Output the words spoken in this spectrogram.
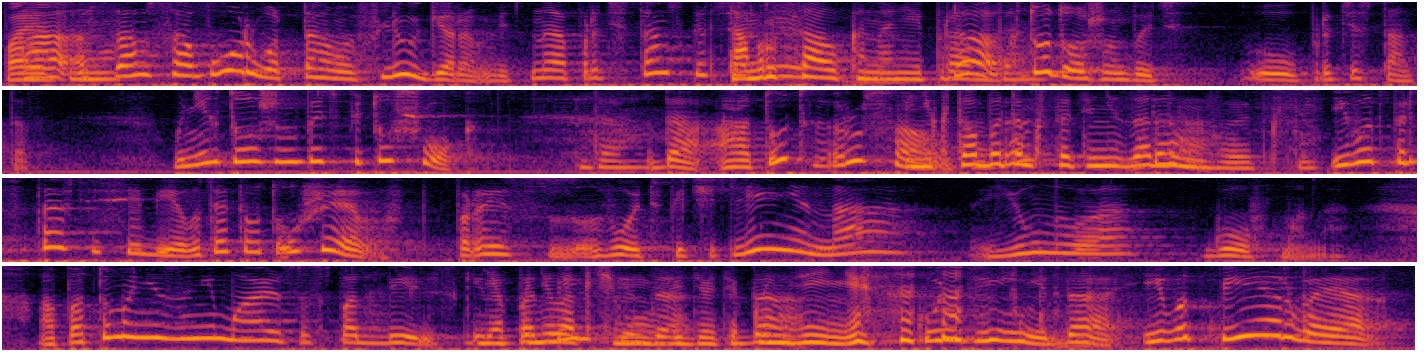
Поэтому А сам собор, вот там флюгером, ведь на протестантской церкви... там русалка на ней, правда? Да, кто должен быть у протестантов? У них должен быть петушок. Да. Да, а тут русалка. И никто об этом, да? кстати, не Да. задумывается. И вот представьте себе, вот это вот уже производит впечатление на юного Гофмана. А потом они занимаются с Подбельским. Я поняла, к чему вы да, ведете, да, Кундини. Кундини, да. И вот первая э,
